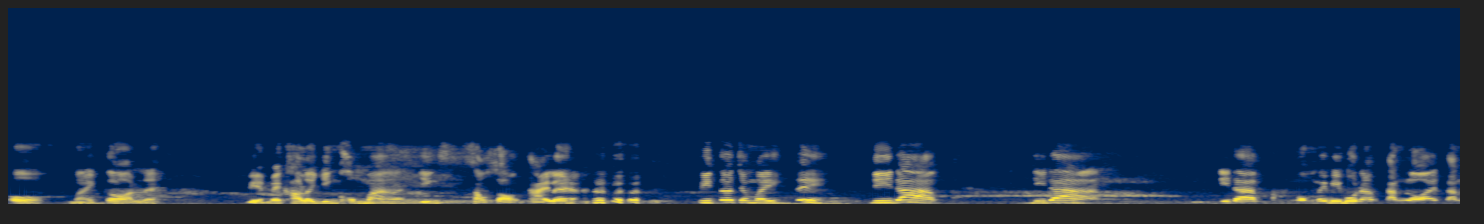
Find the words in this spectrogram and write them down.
โอ้ my god เลย เบียดไม่เข้าแล้วยิงคมมากฮะยิงเสาสองหายเลยฮะปีเตอร์จะไม่เอ้ยดีด้า ดีด้า ดีด้า ผมไม่มีบูธนะครับตันร้อย ตัน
